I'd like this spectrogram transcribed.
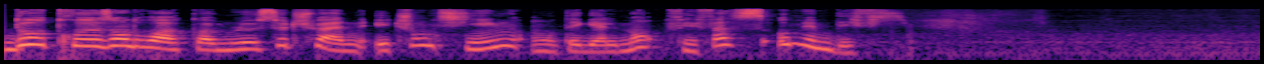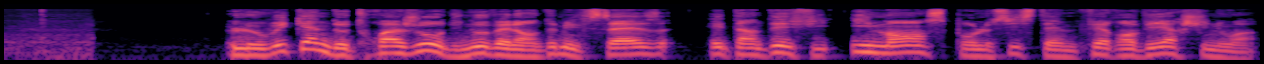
D'autres endroits comme le Sichuan et Chongqing ont également fait face au même défi. Le week-end de trois jours du Nouvel An 2016 est un défi immense pour le système ferroviaire chinois.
